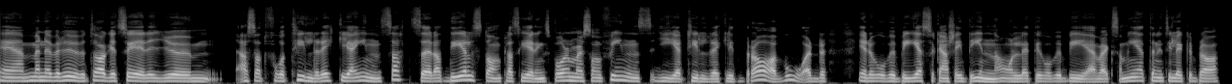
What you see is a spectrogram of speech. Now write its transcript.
Eh, men överhuvudtaget så är det ju mm, alltså att få tillräckliga insatser, att dels de placeringsformer som finns ger tillräckligt bra vård. Är det HVB så kanske inte innehållet i HVB-verksamheten är tillräckligt bra.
